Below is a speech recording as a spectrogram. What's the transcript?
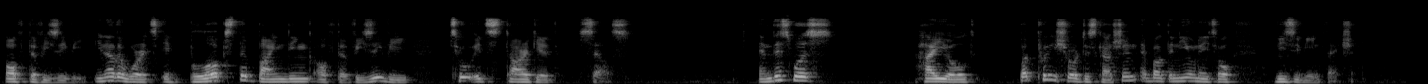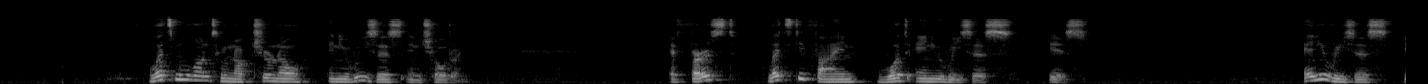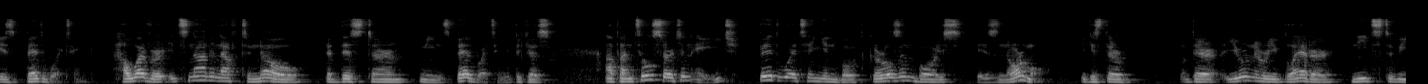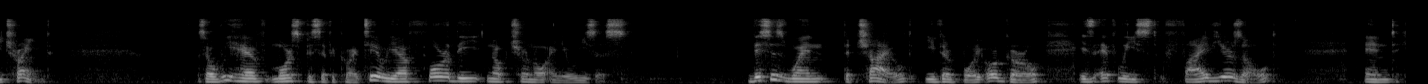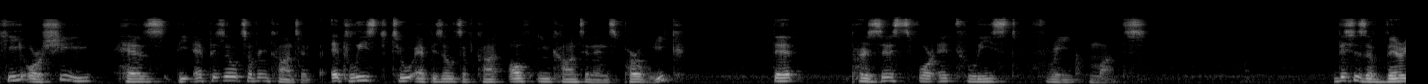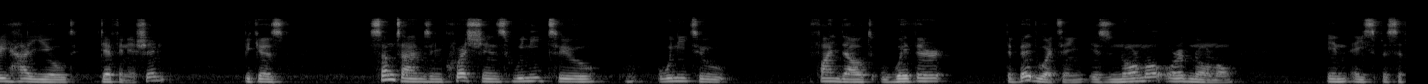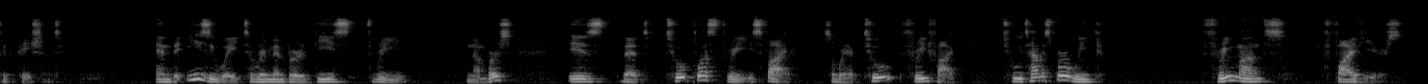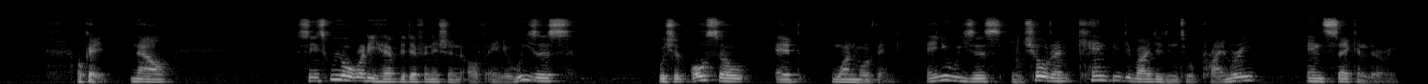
of the VZV. In other words, it blocks the binding of the VZV to its target cells. And this was high yield but pretty short discussion about the neonatal VZV infection. Let's move on to nocturnal enuresis in children. At first, let's define what enuresis is. Enuresis is bedwetting. However, it's not enough to know that this term means bedwetting because up until certain age, bedwetting in both girls and boys is normal because their their urinary bladder needs to be trained. So we have more specific criteria for the nocturnal enuresis. This is when the child, either boy or girl, is at least five years old and he or she has the episodes of incontinence, at least two episodes of, of incontinence per week that persists for at least three months. This is a very high yield definition because sometimes in questions we need to we need to find out whether the bedwetting is normal or abnormal in a specific patient. And the easy way to remember these three numbers is that 2 plus 3 is 5. So we have 2, 3, 5. 2 times per week, 3 months, 5 years. Okay, now, since we already have the definition of enuresis, we should also add one more thing. Enuresis in children can be divided into primary and secondary.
